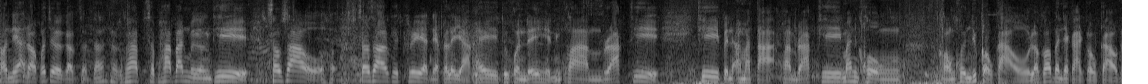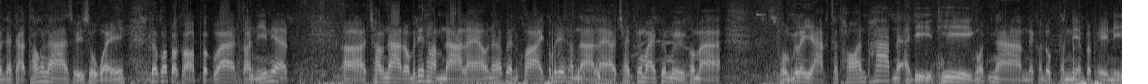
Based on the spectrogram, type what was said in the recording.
ตอนนี้เราก็เจอกับสภาพสภาพบ้านเมืองที่เศร้าๆเศร้าๆเครียดๆเนี่ยก็เลยอยากให้ทุกคนได้เห็นความรักที่ที่เป็นอมตะความรักที่มั่นคงของคนยุคเก่าๆแล้วก็บรรยากาศเก่าๆบรรยากาศท้องนาสวยๆแล้วก็ประกอบกับว่าตอนนี้เนี่ย ชาวนาเราไม่ได้ทำนาแล้วนะเป็นควายก็ไม่ได้ทำนาแล้ว ใช้เครื่องไม้เครื่องมือเข้ามา ผมก็เลยอยากสะท้อนภาพในอดีตที่งดงามในขนบธรรมเนียมประเพณี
